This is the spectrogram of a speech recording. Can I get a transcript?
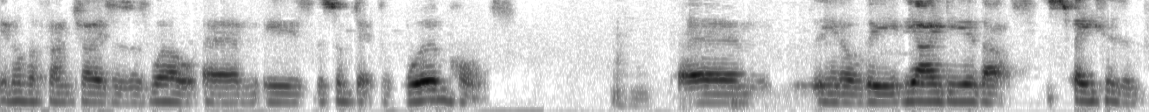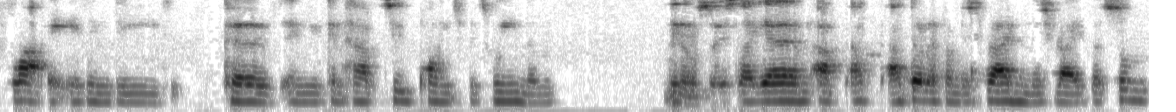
in other franchises as well um, is the subject of wormholes. Um, you know, the, the idea that space isn't flat, it is indeed curved, and you can have two points between them. You know, so it's like, um, I, I, I don't know if I'm describing this right, but some,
